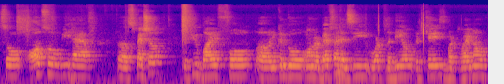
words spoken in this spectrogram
So also we have uh, special. If you buy full, uh, you can go on our website and see what the deal it changed. But right now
